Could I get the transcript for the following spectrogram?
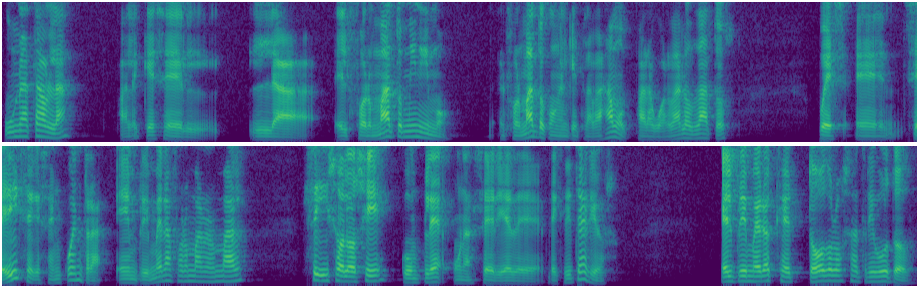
una tabla, ¿vale? Que es el, formato mínimo, el formato con el que trabajamos para guardar los datos, pues eh, se dice que se encuentra en primera forma normal si y solo si cumple una serie de, criterios. El primero es que todos los atributos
